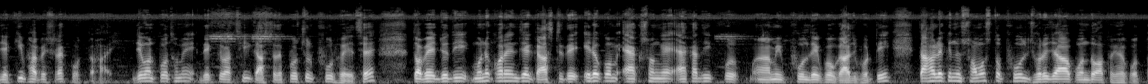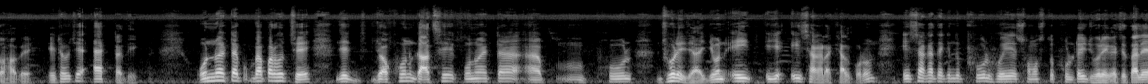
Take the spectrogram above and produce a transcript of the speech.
যে কীভাবে সেটা করতে হয়। যেমন প্রথমে দেখতে পাচ্ছি গাছটাতে প্রচুর ফুল হয়েছে, তবে যদি মনে করেন যে গাছটিতে এরকম একসঙ্গে একাধিক আমি ফুল দেখব গাছ ভর্তি, তাহলে কিন্তু সমস্ত ফুল ঝরে যাওয়া পর্যন্ত অপেক্ষা করতে হবে। এটা হচ্ছে একটা দিক। অন্য একটা ব্যাপার হচ্ছে যে যখন গাছে কোনো একটা ফুল ঝরে যায়, যেমন এই যে এই শাখাটা খেয়াল করুন, এই শাখাতে কিন্তু ফুল হয়ে সমস্ত ফুলটাই ঝরে গেছে। তাহলে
